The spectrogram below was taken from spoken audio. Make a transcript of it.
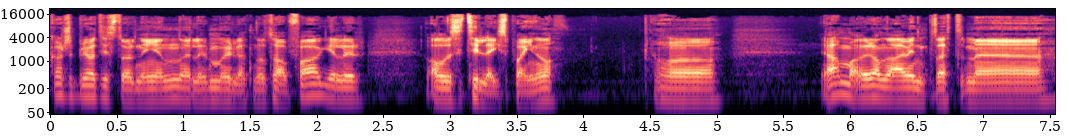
kanskje privatistordningen eller muligheten til å ta opp fag, eller alle disse tilleggspoengene. da. Og ja, Marianne er inne på dette med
